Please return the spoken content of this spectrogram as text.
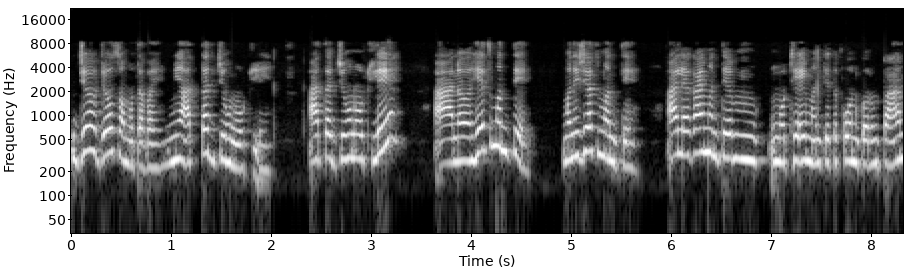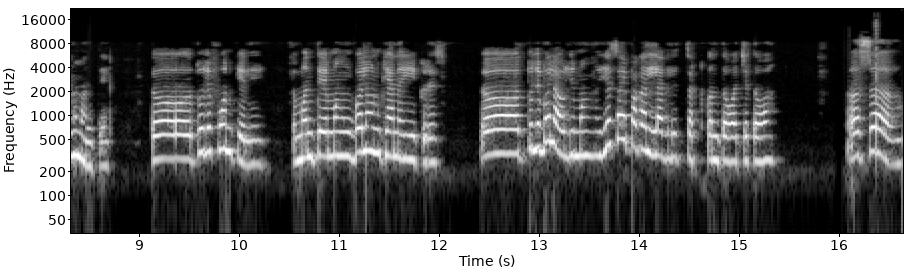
जेव जेव समोताबाई. मी आत्ताच जेवण उठले. आता जेवून उठले आणि हेच म्हणते मनीषाच म्हणते आल्या काय म्हणते मोठी आई म्हणते तर फोन करून पहा ना म्हणते. तर तुला फोन केली तर म्हणते मग बोलावून घ्या ना इकडेच. तर तुला बोलावली मग हे स्वयंपाकाला लागली चटकन तवाच्या तवा. असं.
